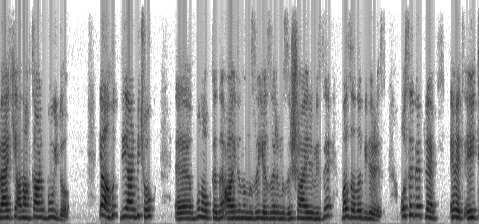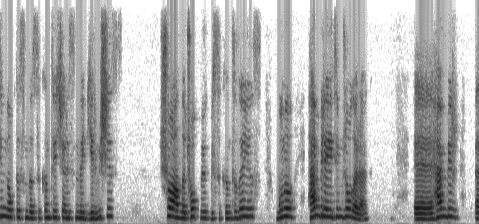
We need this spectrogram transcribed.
Belki anahtar buydu. Yahut diğer birçok e, bu noktada aydınımızı, yazarımızı, şairimizi baz alabiliriz. O sebeple evet eğitim noktasında sıkıntı içerisinde girmişiz. Şu anda çok büyük bir sıkıntıdayız. Bunu hem bir eğitimci olarak e, hem bir e,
